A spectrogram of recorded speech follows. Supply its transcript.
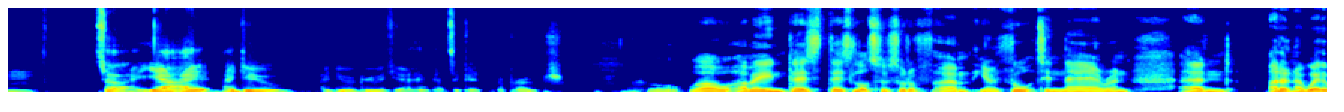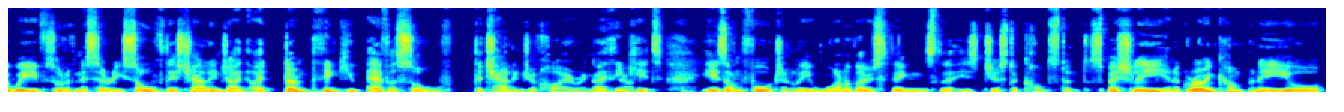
mm. So yeah, I I do I do agree with you. I think that's a good approach. Cool. Well, I mean, there's there's lots of sort of um, you know thoughts in there, and and I don't know whether we've sort of necessarily solved this challenge. I, I don't think you ever solve the challenge of hiring. I think yeah. it is unfortunately one of those things that is just a constant, especially in a growing company or,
